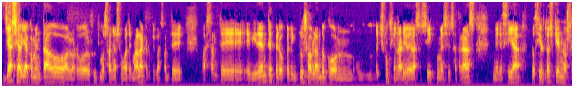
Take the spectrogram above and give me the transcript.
ya se había comentado a lo largo de los últimos años en Guatemala, creo que es bastante, bastante evidente, pero, pero incluso hablando con un exfuncionario de la SESIC meses atrás, me decía, lo cierto es que nos,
